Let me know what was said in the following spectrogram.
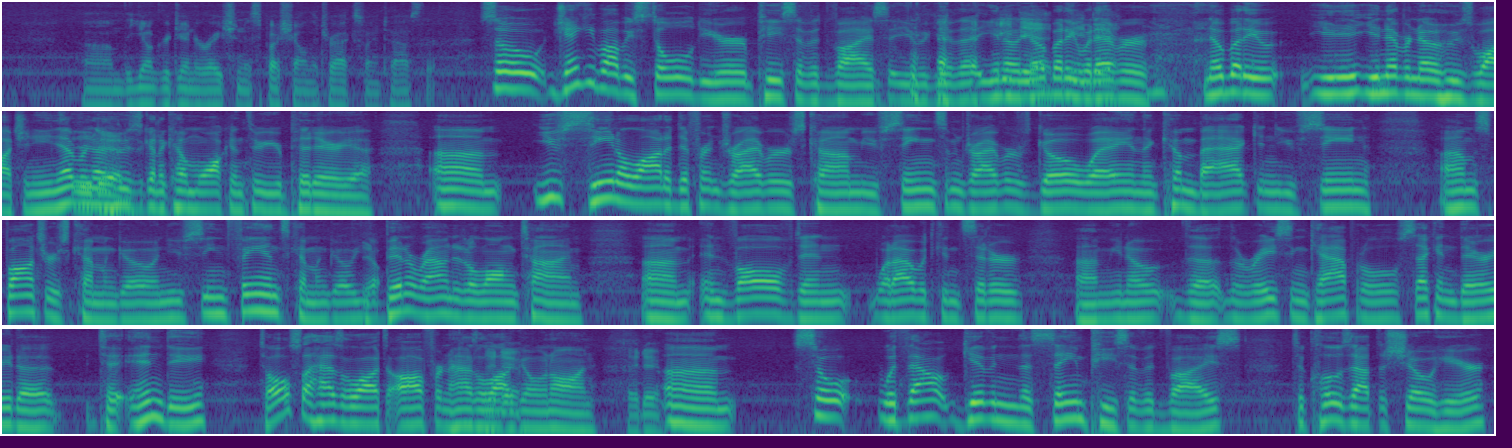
um, the younger generation, especially on the track, is fantastic. So Janky Bobby stole your piece of advice that you would give that you know did, nobody would did. ever nobody you you never know who's watching you never He know did. who's going to come walking through your pit area. Um, you've seen a lot of different drivers come. You've seen some drivers go away and then come back, and you've seen um, sponsors come and go, and you've seen fans come and go. You've Yep. been around it a long time, um, involved in what I would consider, um, you know, the the racing capital, secondary to to Indy. Tulsa has a lot to offer and has a They lot do. going on. They do. Um, so, without giving the same piece of advice to close out the show here,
